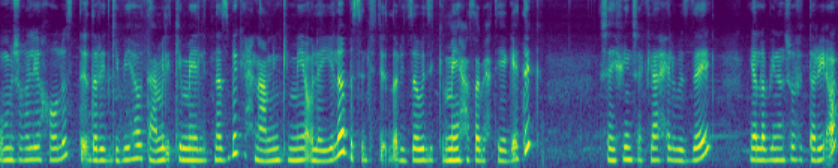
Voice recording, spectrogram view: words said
ومش غالية خالص. تقدري تجيبيها وتعملي الكمية اللي تناسبك. إحنا عاملين كمية قليلة بس انت تقدري تزودي الكمية حسب احتياجاتك. شايفين شكلها حلو إزاي؟ يلا بينا نشوف الطريقة.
